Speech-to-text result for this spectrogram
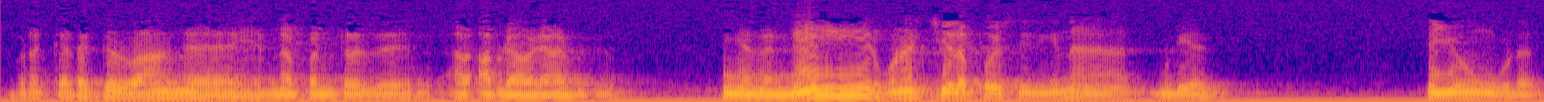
அப்புறம் கிடக்கு வாங்க என்ன பண்றது? அப்படி அப்படி ஆரம்பிச்சு நீங்க அந்த நீர் உணர்ச்சியில போய் செய்தீங்கன்னா முடியாது. செய்யவும் கூடாது.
